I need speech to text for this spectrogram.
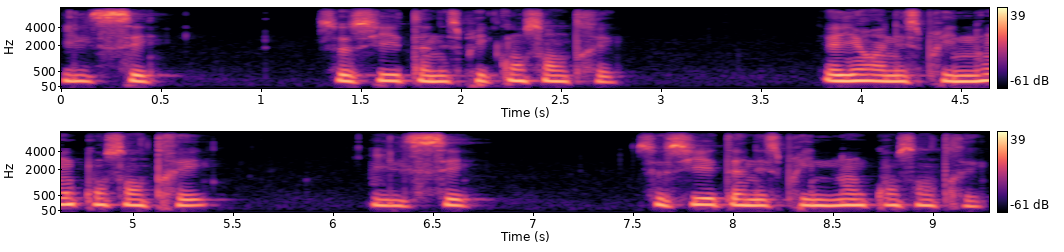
il sait. Ceci est un esprit concentré. Ayant un esprit non concentré, il sait. Ceci est un esprit non concentré.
